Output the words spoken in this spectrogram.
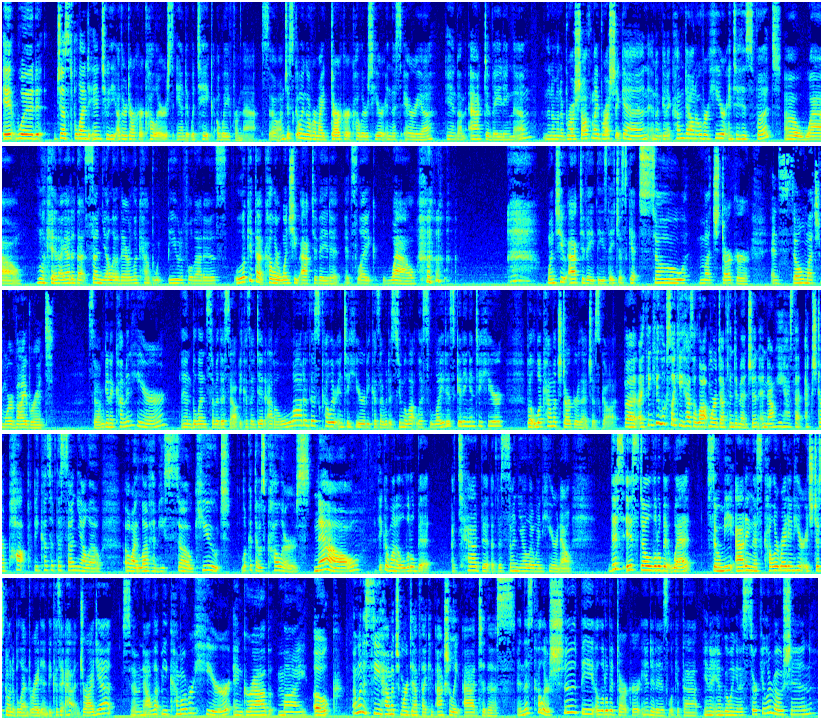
it would just blend into the other darker colors and it would take away from that. So I'm just going over my darker colors here in this area and I'm activating them. And then I'm going to brush off my brush again and I'm going to come down over here into his foot. Oh, wow. Look at, I added that sun yellow there. Look how beautiful that is. Look at that color once you activate it. It's like, wow. once you activate these, they just get so much darker and so much more vibrant. So I'm going to come in here and blend some of this out because I did add a lot of this color into here because I would assume a lot less light is getting into here. But look how much darker that just got. But I think he looks like he has a lot more depth and dimension and now he has that extra pop because of the sun yellow. Oh, I love him. He's so cute. Look at those colors. Now, think I want a little bit, a tad bit of the sun yellow in here. Now, this is still a little bit wet, so me adding this color right in here, it's just going to blend right in because it hadn't dried yet. So now let me come over here and grab my oak. I want to see how much more depth I can actually add to this. And this color should be a little bit darker, and it is, look at that. And I am going in a circular motion.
